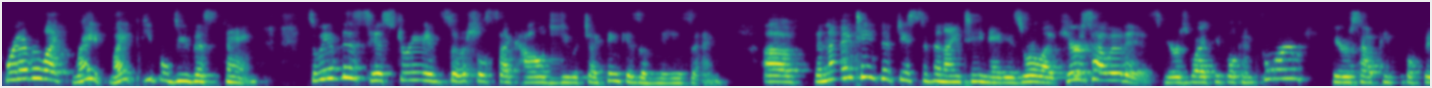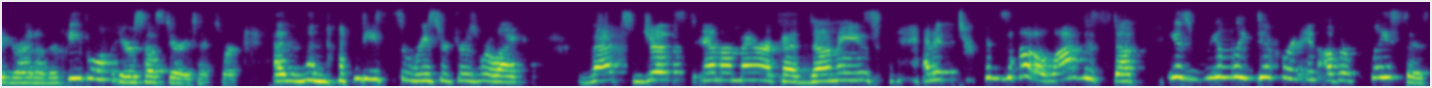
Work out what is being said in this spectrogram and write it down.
We're never like, right, white people do this thing. So we have this history in social psychology, which I think is amazing. Of the 1950s to the 1980s, we're like, here's how it is. Here's why people conform. Here's how people figure out other people. Here's how stereotypes work. And the 90s, some researchers were like, that's just in America, dummies. And it turns out a lot of this stuff is really different in other places.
